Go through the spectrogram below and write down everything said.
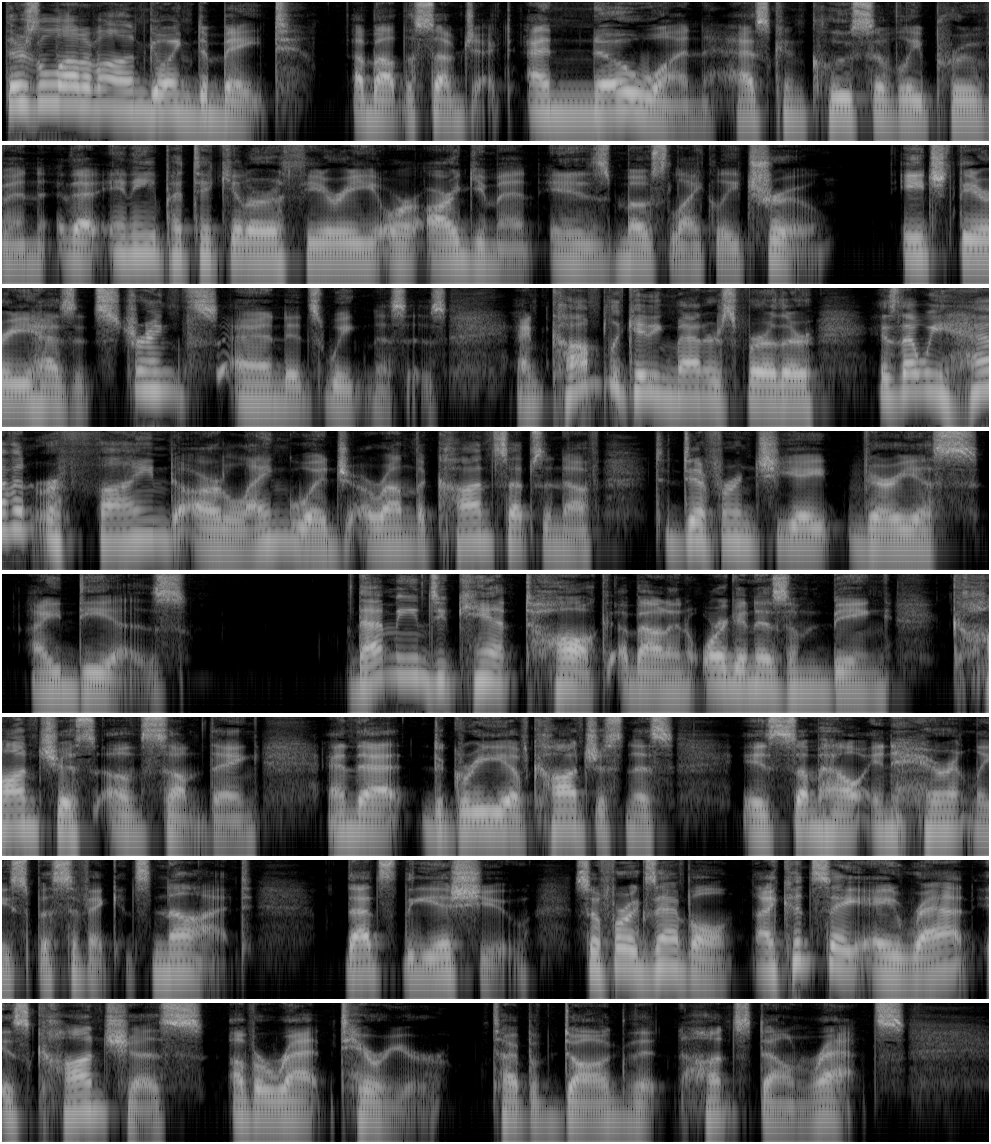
there's a lot of ongoing debate about the subject, and no one has conclusively proven that any particular theory or argument is most likely true. Each theory has its strengths and its weaknesses. And complicating matters further is that we haven't refined our language around the concepts enough to differentiate various ideas. That means you can't talk about an organism being conscious of something and that degree of consciousness is somehow inherently specific. It's not. That's the issue. So, for example, I could say a rat is conscious of a rat terrier, type of dog that hunts down rats.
